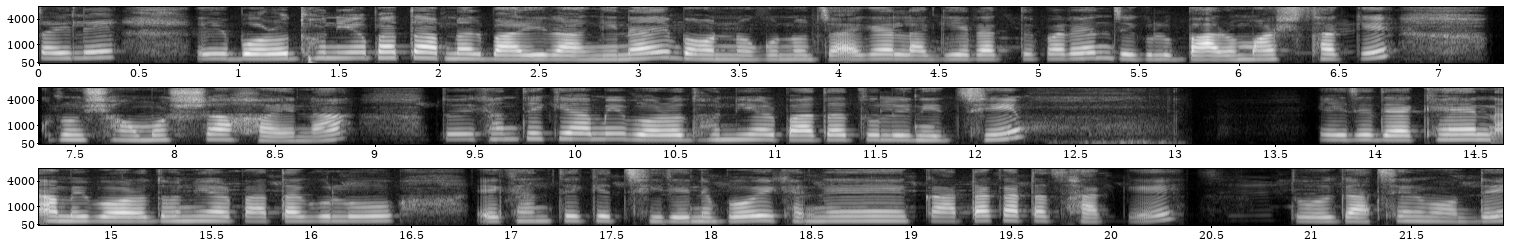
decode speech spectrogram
চাইলে এই বড় ধনিয়া পাতা আপনার বাড়ির আঙিনায় বা অন্য কোনো জায়গায় লাগিয়ে রাখতে পারেন, যেগুলো বারো মাস থাকে, কোনো সমস্যা হয় না। তো এখান থেকে আমি বড় ধনিয়ার পাতা তুলে নিচ্ছি। এই যে দেখেন, আমি বড় ধনিয়ার পাতাগুলো এখান থেকে ছিঁড়ে নেব। এখানে কাটা কাটা থাকে তো গাছের মধ্যে,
